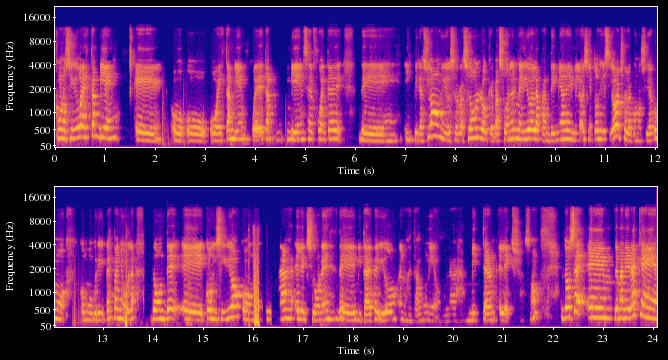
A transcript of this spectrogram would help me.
conocido es también eh, o, es también, puede también ser fuente de, inspiración y de observación lo que pasó en el medio de la pandemia de 1918, la conocida como, como gripe española, donde eh, coincidió con unas elecciones de mitad de periodo en los Estados Unidos, unas midterm elections. ¿no? Entonces, eh, de manera que,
